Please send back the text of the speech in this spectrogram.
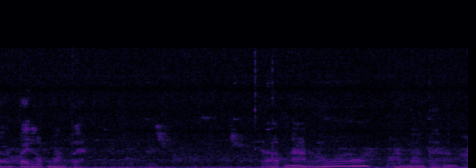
นั่งไปลูกนั่งไป อาบน้ำนู้นนอนไปนอนไป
